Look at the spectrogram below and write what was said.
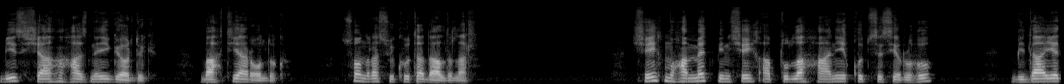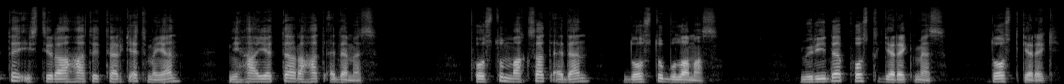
biz Şahı Hazne'yi gördük. Bahtiyar olduk. Sonra sükuta daldılar. Şeyh Muhammed bin Şeyh Abdullah Hani Kudsesi ruhu, bidayette istirahatı terk etmeyen, nihayette rahat edemez. Postu maksat eden, dostu bulamaz. Müride post gerekmez, dost gerek.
